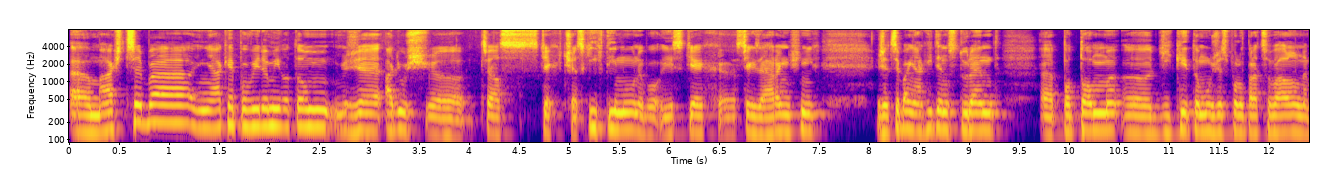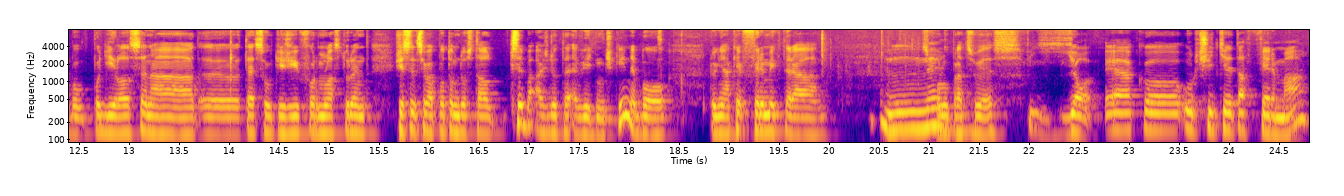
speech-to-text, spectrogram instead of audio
E, máš třeba nějaké povědomí o tom, že ať už e, třeba z těch českých týmů nebo i z těch, z těch zahraničních, že třeba nějaký ten student eh, potom eh, díky tomu, že spolupracoval nebo podílel se na eh, té soutěži Formula Student, že se třeba potom dostal třeba až do té F1 nebo do nějaké firmy, která ne, spolupracuje s... Jo, jako určitě ta firma,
